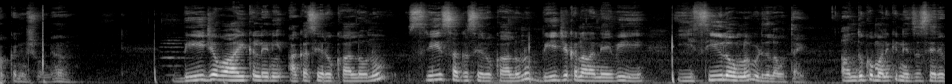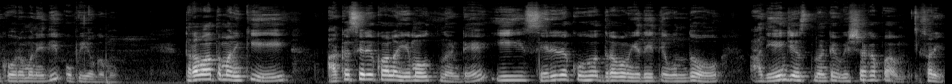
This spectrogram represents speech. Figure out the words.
ఒక్క నిమిషం బీజవాహిక లేని అకశేరుకాల్లోను స్త్రీ సగశేరుకాల్లోను బీజకణాలు అనేవి ఈ శీలంలో విడుదలవుతాయి. అందుకు మనకి నిజ శరీకోరం అనేది ఉపయోగము. తర్వాత మనకి అకశరీకాలో ఏమవుతుందంటే ఈ శరీర కుహ ద్రవం ఏదైతే ఉందో అది ఏం చేస్తుందంటే విశాఖప సారీ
